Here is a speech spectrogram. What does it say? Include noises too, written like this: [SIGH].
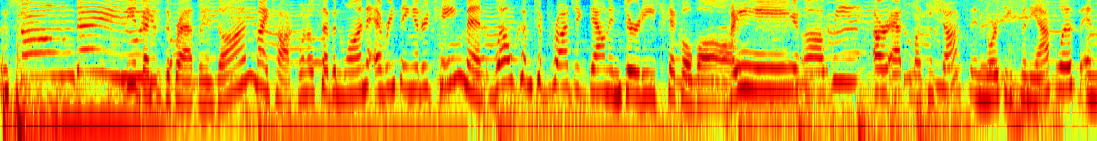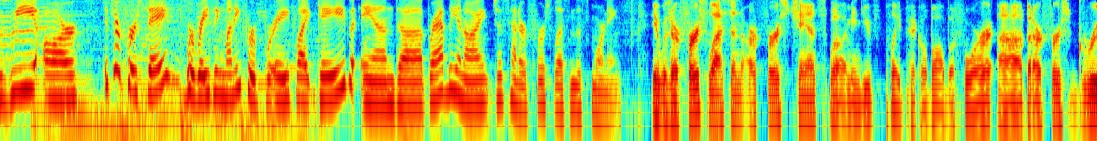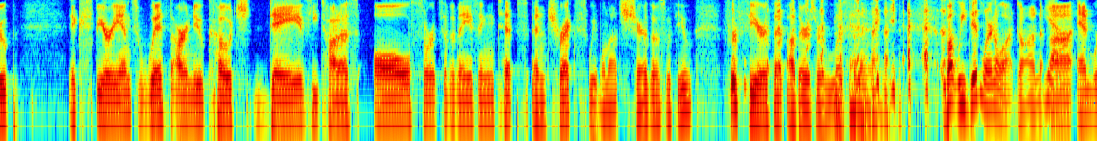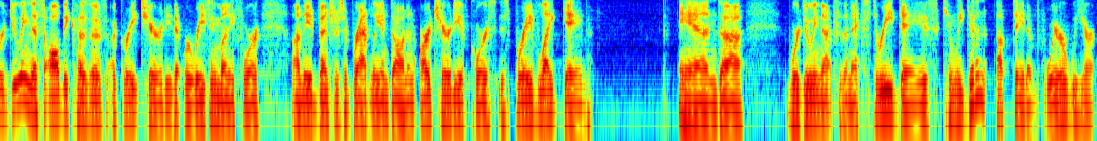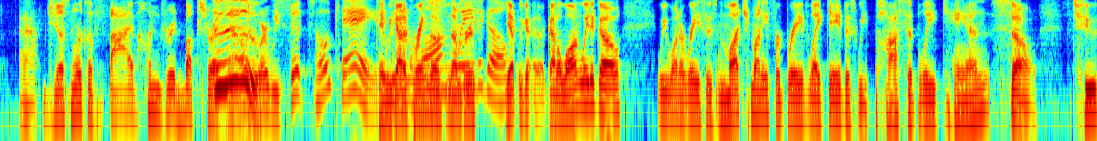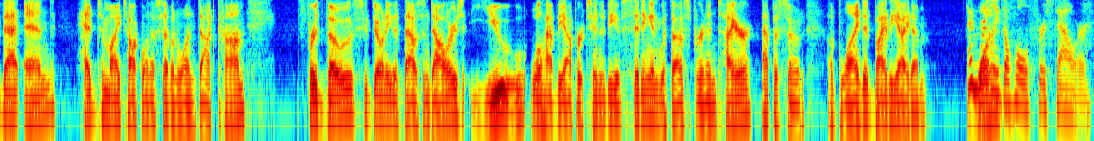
And someday The Adventures of Bradley and Dawn, My Talk 1071, Everything Entertainment. Welcome to Project Down and Dirty Pickleball. Hi. Uh, we are at Lucky Shots in Northeast Minneapolis, and we are. It's our first day. We're raising money for Brave Like Gabe, and uh, Bradley and I just had our first lesson this morning. It was our first lesson, our first chance. Well, I mean, you've played pickleball before, uh, but our first group experience with our new coach, Dave. He taught us all sorts of amazing tips and tricks. We will not share those with you for fear that others are listening. [LAUGHS] But we did learn a lot, Dawn. Yes. Uh, and we're doing this all because of a great charity that we're raising money for on the adventures of Bradley and Dawn. And our charity, of course, is Brave Like Gabe. And uh, we're doing that for the next three days. Can we get an update of where we are at? Just north of 500 bucks right now is where we sit. Okay. Okay, so we, got to a bring those long way numbers. to go. Yep, we got, uh, got a long way to go. We want to raise as much money for Brave Like Gabe as we possibly can. So, to that end, head to mytalk1071.com. For those who donate $1,000, you will have the opportunity of sitting in with us for an entire episode of Blinded by the Item. And One- really the whole first hour,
